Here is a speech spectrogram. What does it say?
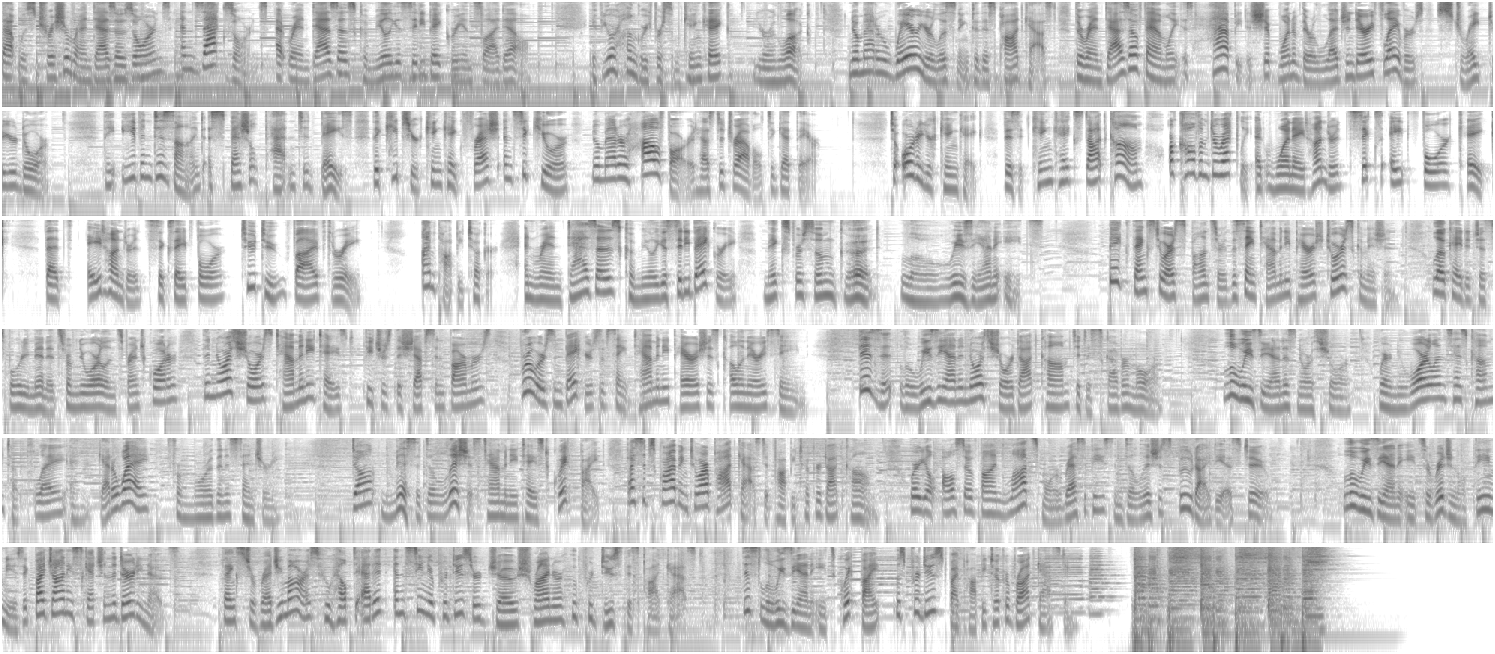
That was Trisha Randazzo Zorns and Zach Zorns at Randazzo's Camellia City Bakery in Slidell. If you're hungry for some king cake, you're in luck. No matter where you're listening to this podcast, the Randazzo family is happy to ship one of their legendary flavors straight to your door. They even designed a special patented base that keeps your king cake fresh and secure no matter how far it has to travel to get there. To order your king cake, visit kingcakes.com or call them directly at 1 800 684 CAKE. That's 800 684 2253. I'm Poppy Tooker, and Randazzo's Camellia City Bakery makes for some good Louisiana eats. Big thanks to our sponsor, the St. Tammany Parish Tourist Commission. Located just 40 minutes from New Orleans French Quarter, the North Shore's Tammany Taste features the chefs and farmers, brewers and bakers of St. Tammany Parish's culinary scene. Visit LouisianaNorthshore.com to discover more. Louisiana's North Shore, where New Orleans has come to play and get away for more than a century. Don't miss a delicious Tammany Taste Quick Bite by subscribing to our podcast at poppytooker.com, where you'll also find lots more recipes and delicious food ideas, too. Louisiana Eats original theme music by Johnny Sketch and the Dirty Notes. Thanks to Reggie Morris, who helped edit, and senior producer Joe Schreiner, who produced this podcast. This Louisiana Eats Quick Bite was produced by Poppy Tooker Broadcasting.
